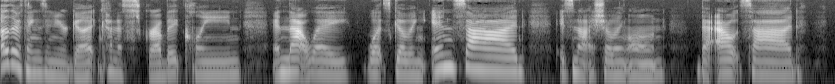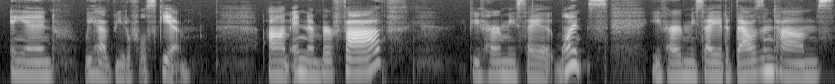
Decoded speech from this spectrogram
other things in your gut, kind of scrub it clean, and that way what's going inside is not showing on the outside, and we have beautiful skin. Um, and number five, if you've heard me say it once, you've heard me say it a thousand times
